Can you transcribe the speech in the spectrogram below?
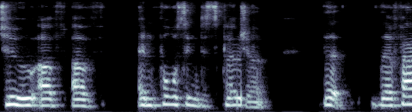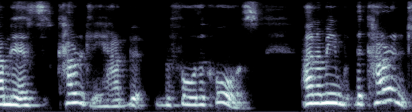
to of of enforcing disclosure that the family has currently had before the courts. And I mean, the current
